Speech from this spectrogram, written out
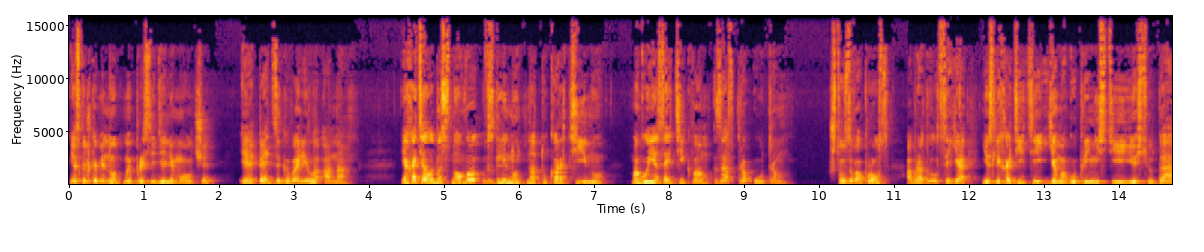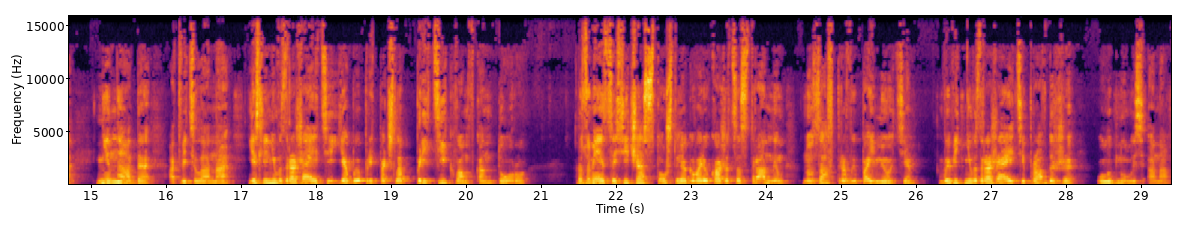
Несколько минут мы просидели молча, и опять заговорила она. «Я хотела бы снова взглянуть на ту картину. Могу я зайти к вам завтра утром?» «Что за вопрос?» – обрадовался я. «Если хотите, я могу принести ее сюда». «Не надо», – ответила она. «Если не возражаете, я бы предпочла прийти к вам в контору. Разумеется, сейчас то, что я говорю, кажется странным, но завтра вы поймете. Вы ведь не возражаете, правда же?» – улыбнулась она.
